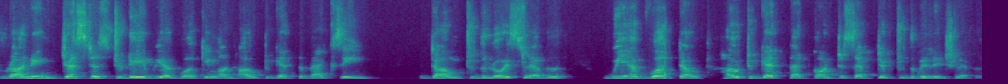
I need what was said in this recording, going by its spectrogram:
running just as today we are working on how to get the vaccine down to the lowest level. We have worked out how to get that contraceptive to the village level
